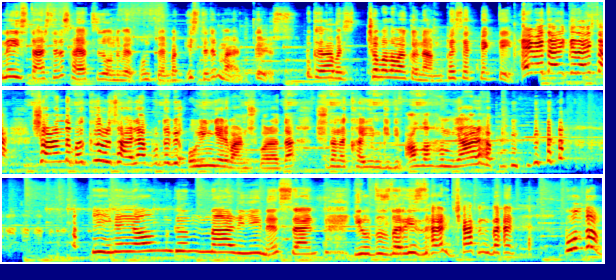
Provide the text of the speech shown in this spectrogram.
Ne isterseniz hayat size onu verir. Unutmayın bak istedim verdik görüyorsun. Bu kadar basit. Çabalamak önemli. Pes etmek değil. Evet arkadaşlar şu anda bakıyoruz hala burada bir oyun yeri varmış bu arada. Şuradan da kayayım gideyim. Allah'ım ya Rabbim. Yine yangınlar yine sen. Yıldızları izlerken ben. Buldum.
